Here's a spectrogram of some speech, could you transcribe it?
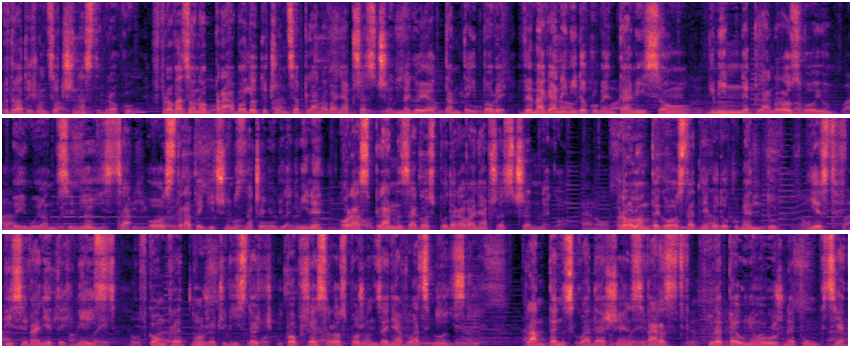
W 2013 roku wprowadzono prawo dotyczące planowania przestrzennego i od tamtej pory wymaganymi dokumentami są gminny plan rozwoju, obejmujący miejsca o strategicznym znaczeniu dla gminy oraz plan zagospodarowania przestrzennego. Rolą tego ostatniego dokumentu jest wpisywanie tych miejsc w konkretną rzeczywistość poprzez rozporządzenia władz miejskich. Plan ten składa się z warstw, które pełnią różne funkcje,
